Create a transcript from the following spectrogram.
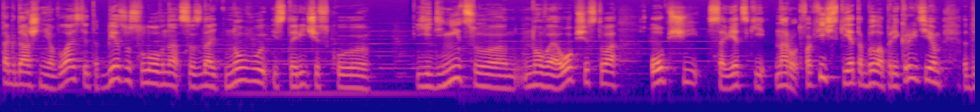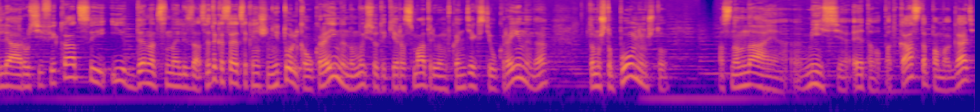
тогдашняя власть, это безусловно создать новую историческую единицу, новое общество – общий советский народ. Фактически это было прикрытием для русификации и денационализации. Это касается, конечно, не только Украины, но мы все-таки рассматриваем в контексте Украины, да, потому что помним, что основная миссия этого подкаста – помогать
